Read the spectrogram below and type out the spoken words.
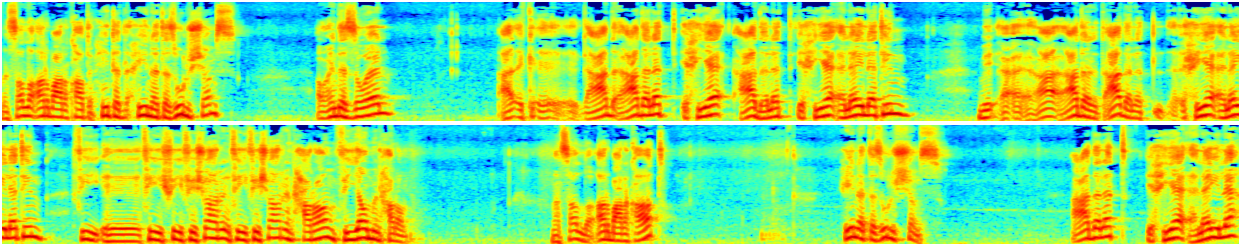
من صلى أربع ركعات حين حين تزول الشمس أو عند الزوال عدلت إحياء عدلت إحياء ليلة عدلت عدلت إحياء ليلة في في في في شهر في في شهر حرام في يوم حرام. من صلى أربع ركعات حين تزول الشمس. عدلت إحياء ليلة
